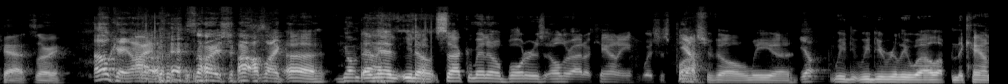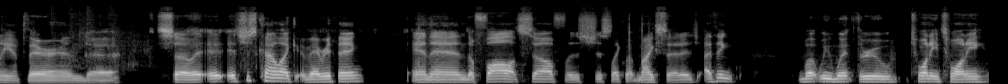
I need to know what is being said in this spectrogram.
cat sorry Okay, all right. Sorry, Sean. I was like, Uh, don't die. and then you know, Sacramento borders El Dorado County, which is Yeah. Placerville, and we uh, yep. we do, we do really well up in the county up there, and uh, so it, it's just kind of like of everything. And then the fall itself was just like what Mike said. It, I think what we went through 2020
